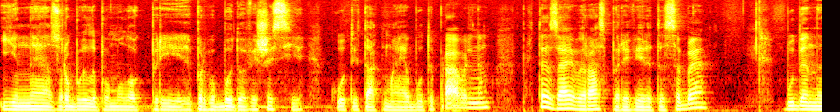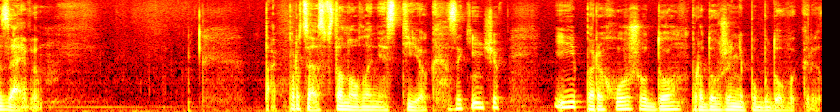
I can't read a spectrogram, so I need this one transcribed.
і не зробили помилок при, при побудові шасі, кут і так має бути правильним. Проте зайвий раз перевірити себе буде не зайвим. Так, процес встановлення стійок закінчив і переходжу до продовження побудови крил.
